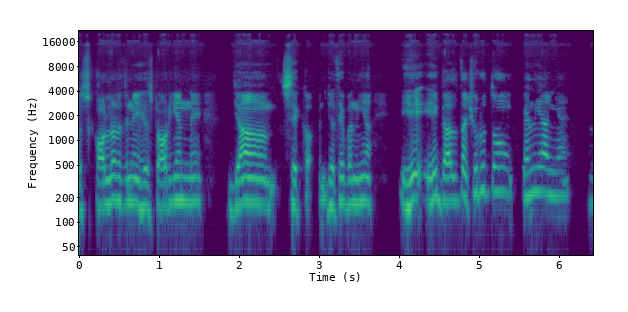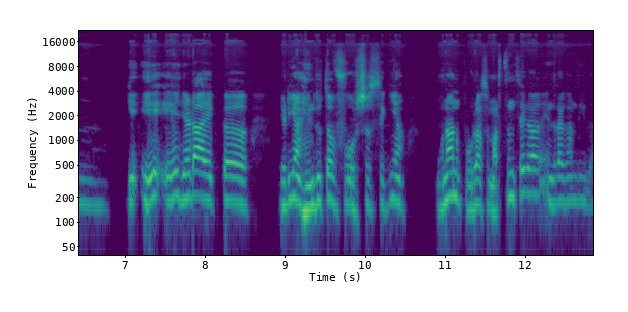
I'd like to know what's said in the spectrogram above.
ਸਕਾਲਰਸ ਨੇ ਹਿਸਟੋਰੀਅਨ ਨੇ ਜਾਂ ਸਿੱਖ ਜਥੇਬੰਦੀਆਂ ਇਹ ਇਹ ਗੱਲ ਤਾਂ ਸ਼ੁਰੂ ਤੋਂ ਕਹਿੰਦੀਆਂ ਆਈਆਂ। ਕਿ ਇਹ ਇਹ ਜਿਹੜਾ ਇੱਕ ਜਿਹੜੀਆਂ ਹਿੰਦੂਤਵ ਫੋਰਸਸ ਸੀਗੀਆਂ ਉਹਨਾਂ ਨੂੰ ਪੂਰਾ ਸਮਰਥਨ ਸੀਗਾ ਇੰਦਰਾ ਗਾਂਧੀ ਦਾ।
